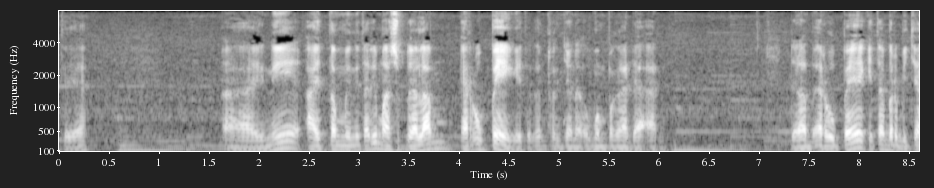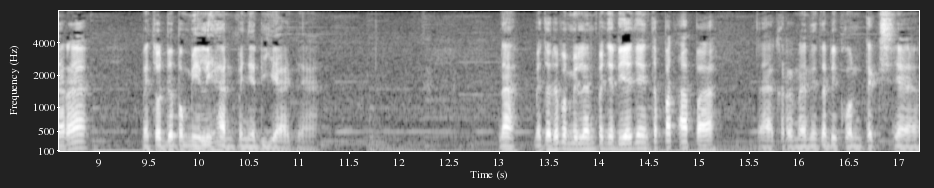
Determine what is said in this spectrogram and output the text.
gitu ya. Nah, ini item ini tadi masuk dalam RUP gitu kan rencana umum pengadaan. Dalam RUP kita berbicara metode pemilihan penyedianya. Nah, metode pemilihan penyedianya yang tepat apa? Nah, karena ini tadi konteksnya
